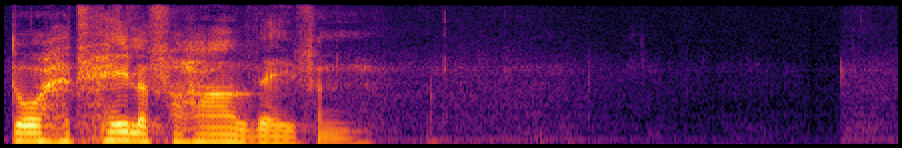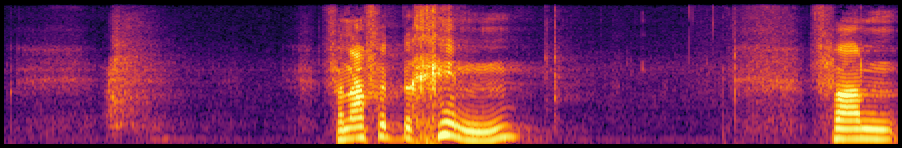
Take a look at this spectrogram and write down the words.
door het hele verhaal weven. Vanaf het begin van,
